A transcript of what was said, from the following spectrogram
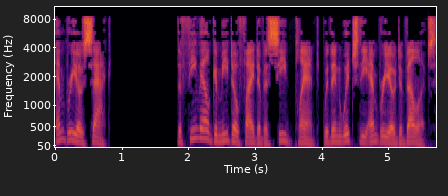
Embryo sac The female gametophyte of a seed plant, within which the embryo develops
